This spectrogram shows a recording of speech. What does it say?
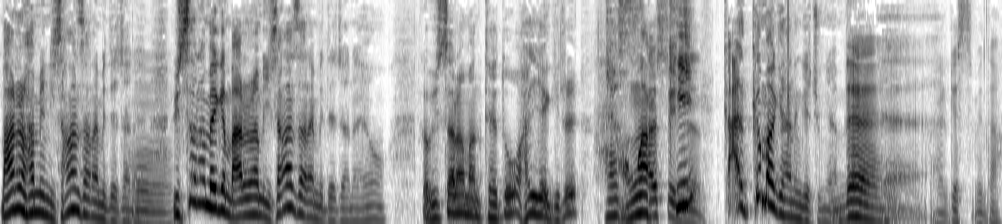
말을 하면 이상한 사람이 되잖아요. 윗사람에게 말을 하면 이상한 사람이 되잖아요. 그러니까 윗사람한테도 할 얘기를 할 정확히 있는. 깔끔하게 하는 게 중요합니다. 네. 알겠습니다.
